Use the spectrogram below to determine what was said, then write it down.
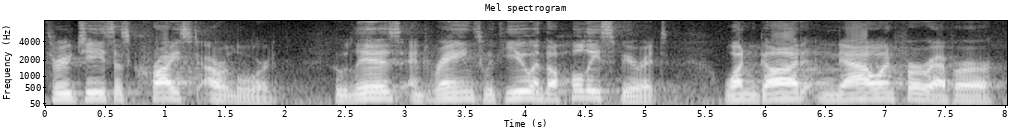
Through Jesus Christ our Lord, who lives and reigns with you and the Holy Spirit, one God, now and forever.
